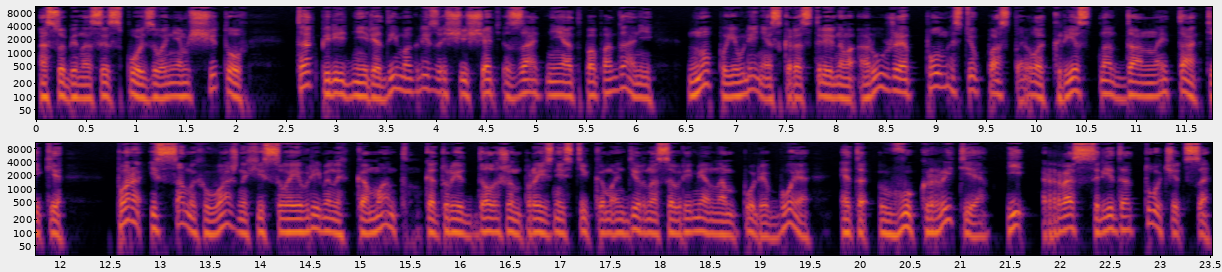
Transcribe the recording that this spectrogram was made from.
особенно с использованием щитов. Так передние ряды могли защищать задние от попаданий, но появление скорострельного оружия полностью поставило крест на данной тактике – Пара из самых важных и своевременных команд, которые должен произнести командир на современном поле боя, это «в укрытие» и «рассредоточиться».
